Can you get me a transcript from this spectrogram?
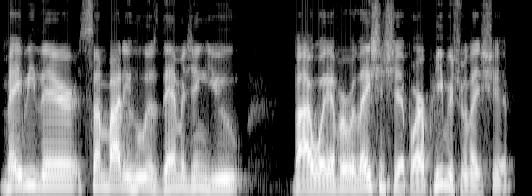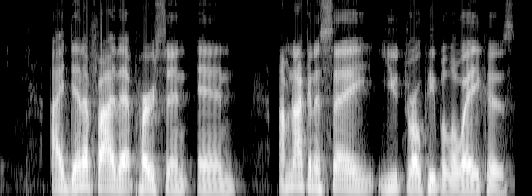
Maybe they're somebody who is damaging you by way of a relationship or a previous relationship. Identify that person and I'm not going to say you throw people away because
